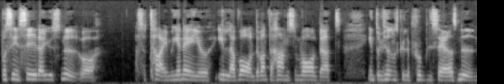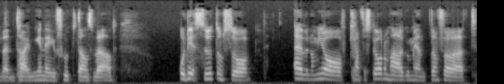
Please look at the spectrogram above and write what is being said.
på sin sida just nu och alltså tajmingen är ju illa vald. Det var inte han som valde att intervjun skulle publiceras nu men tajmingen är ju fruktansvärd. Och dessutom så, även om jag kan förstå de här argumenten för att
